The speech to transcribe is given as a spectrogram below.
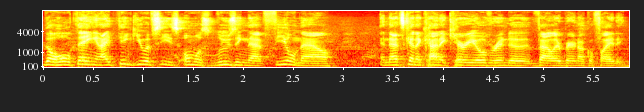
the whole thing. And I think UFC is almost losing that feel now and that's going to kind of carry over into Valor Bare Knuckle Fighting.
